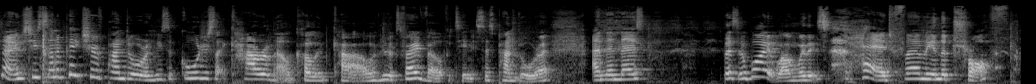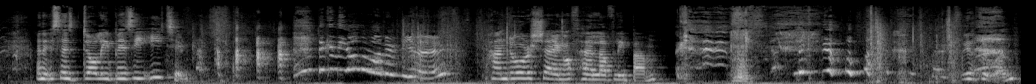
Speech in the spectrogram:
No, she's done a picture of Pandora, who's a gorgeous, like caramel coloured cow who looks very velvety, and it says Pandora. And then there's there's a white one with its head firmly in the trough, and it says Dolly busy eating. look at the other one of you. Pandora showing off her lovely bum. The other one.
